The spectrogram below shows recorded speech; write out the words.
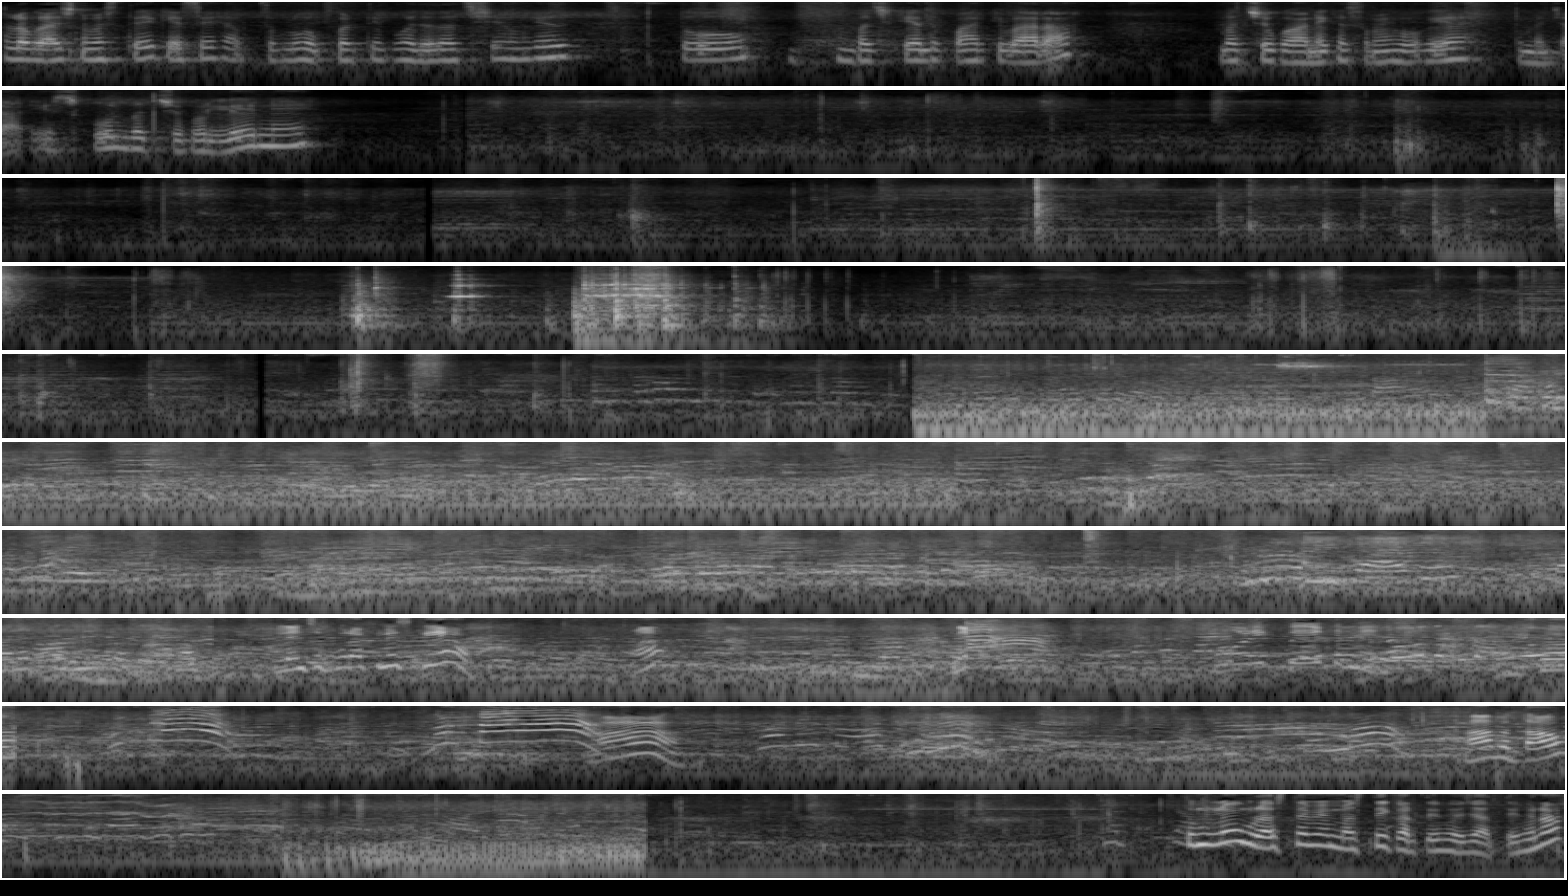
Hello guys, नमस्ते। कैसे हैं आप सब लोग? करते हैं बहुत ज़्यादा अच्छे होंगे। तो बच गए दोपहर के बारह। बच्चों को आने का समय हो गया है तो मैं जा रही हूँ स्कूल। बच्चों को लेने। लंच पूरा फिनिश किया? हाँ? पेट में। अच्छा। हाँ। हाँ बताओ। तुम लोग रास्ते में मस्ती करते हुए जाते हो ना?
